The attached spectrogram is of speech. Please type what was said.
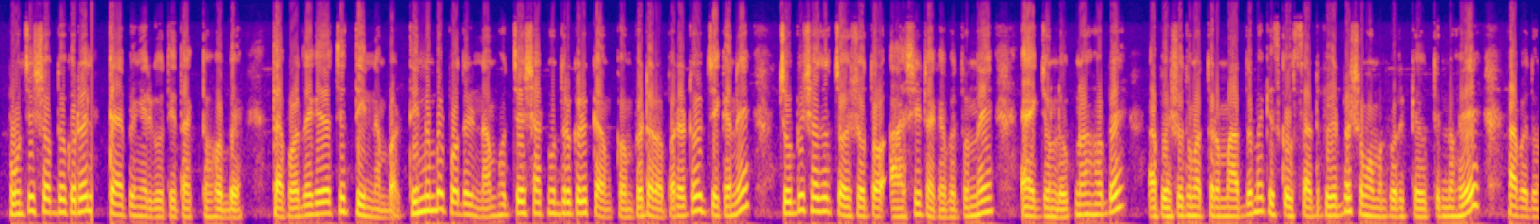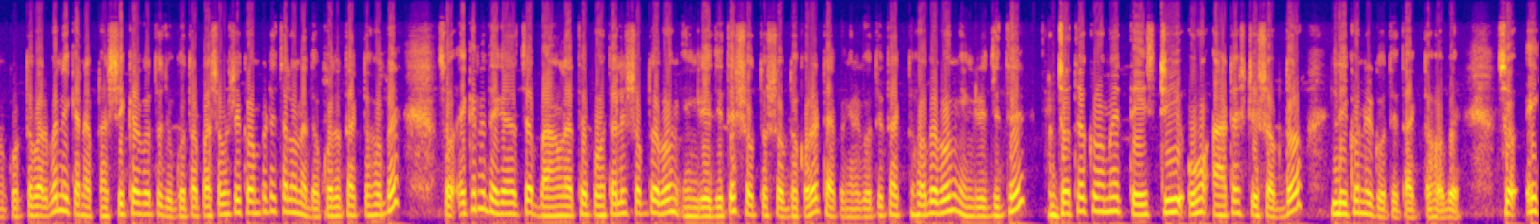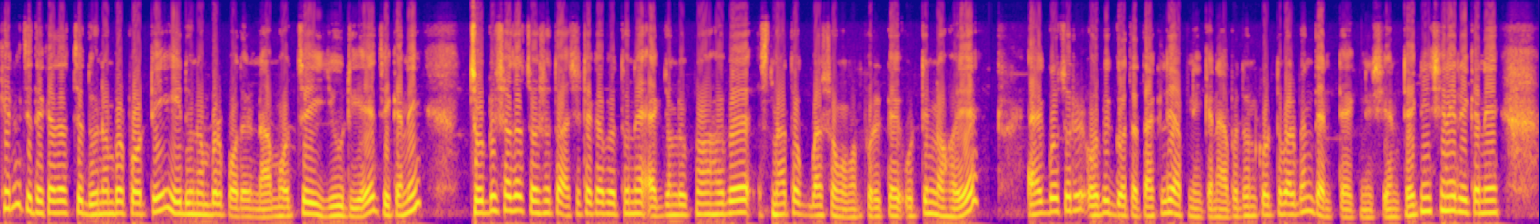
পঁচিশ শব্দ করে টাইপিং এর গতি থাকতে হবে। তারপর দেখা যাচ্ছে তিন নাম্বার। তিন নম্বর পদের নাম হচ্ছে ষাট মুদ্রা করে কাম- কম্পিউটার অপারেটর যেখানে চব্বিশ হাজার ছয়শত আশি টাকা বেতনে একজন লোক নেওয়া হবে। আপনি শুধুমাত্র মাধ্যমিক স্কুল সার্টিফিকেট বা সমমান পরীক্ষায় উত্তীর্ণ হয়ে আবেদন করতে পারবেন। এখানে আপনার শিক্ষাগত যোগ্যতার পাশাপাশি কম্পিউটার চালানোর দক্ষতা থাকতে হবে। সো এখানে দেখা যাচ্ছে বাংলাতে পঁয়তাল্লিশ শব্দ এবং ইংরেজিতে সত্তর শব্দ করে টাইপিং এর গতি থাকতে হবে এবং ইংরেজিতে যথাক্রমে তেইশটি ও আঠাশটি শব্দ লিখনের গতি থাকতে হবে। সো এখানে যে দেখা যাচ্ছে দুই নম্বর পদটি, এই দুই নম্বর পদের নাম হচ্ছে ইউডিএ যেখানে চব্বিশ হাজার ছয়শত আশি টাকা বেতনে একজন লোক নেওয়া হবে, স্নাতক বা সমমান পরীক্ষায় উত্তীর্ণ হয়ে এক বছরের অভিজ্ঞতা থাকলে আপনি এখানে আবেদন করতে পারবেন। দেন টেকনিশিয়ান টেকনিশিয়ানের এখানে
